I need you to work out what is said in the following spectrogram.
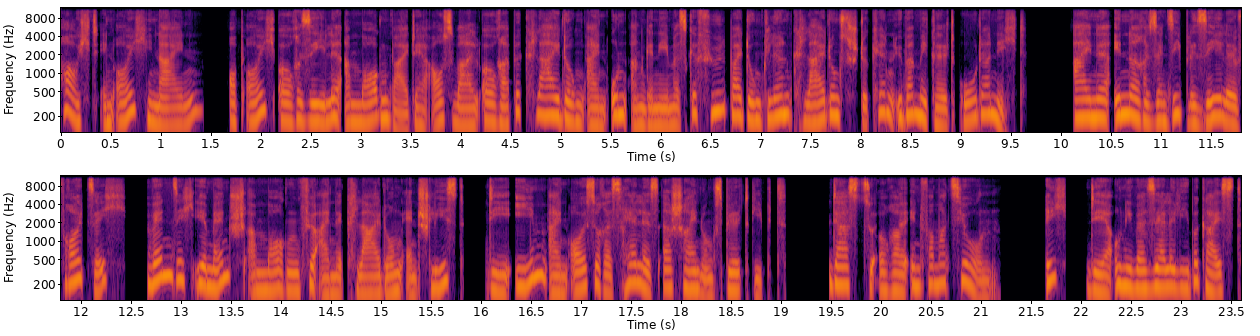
Horcht in euch hinein, ob euch eure Seele am Morgen bei der Auswahl eurer Bekleidung ein unangenehmes Gefühl bei dunklen Kleidungsstücken übermittelt oder nicht. Eine innere sensible Seele freut sich, wenn sich ihr Mensch am Morgen für eine Kleidung entschließt, die ihm ein äußeres helles Erscheinungsbild gibt. Das zu eurer Information. Ich, der universelle Liebegeist,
